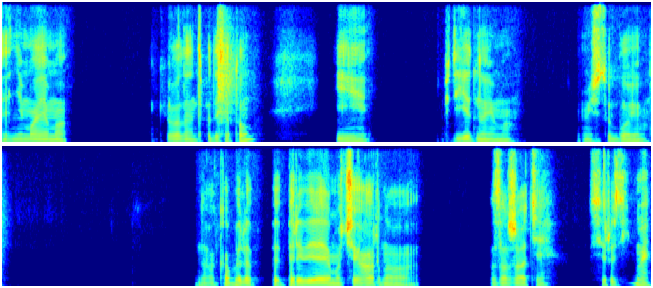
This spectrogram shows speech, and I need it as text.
Знімаємо еквівалент 50 Ом і під'єднуємо між собою два кабеля. Перевіряємо, чи гарно зажаті всі роз'єми.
